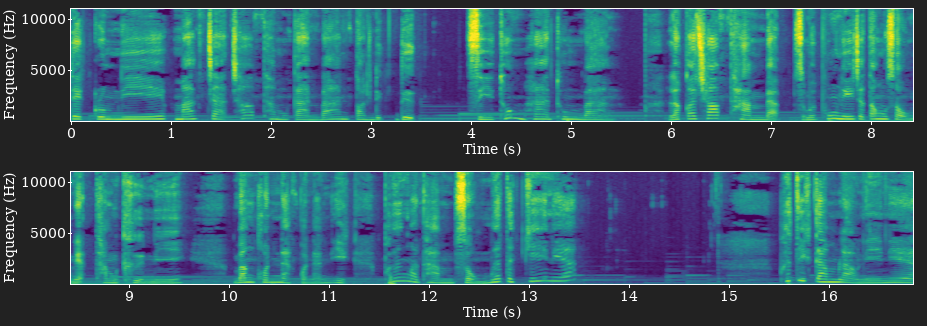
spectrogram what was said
เด็กกลุ่มนี้มักจะชอบทำการบ้านตอนดึก สี่ทุ่มห้าทุ่มบ้าง แล้วก็ชอบทำแบบสมมติพรุ่งนี้จะต้องส่งเนี่ยทำคืนนี้ บางคนหนักกว่านั้นอีก เพิ่งมาทำส่งเมื่อตะกี้เนี้ยพฤติกรรมเหล่านี้เนี่ย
